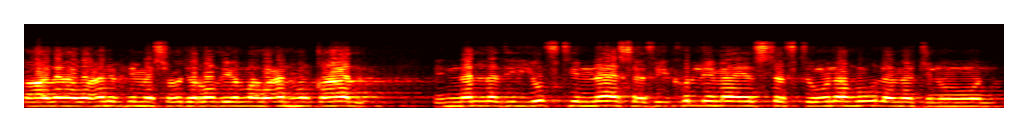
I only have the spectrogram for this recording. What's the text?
قال وعن ابن مسعود رضي الله عنه قال إن الذي يفتي الناس في كل ما يستفتونه لمجنون.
